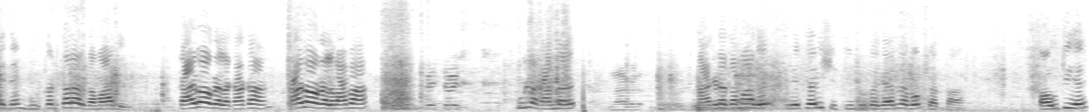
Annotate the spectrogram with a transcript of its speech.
आहे बुरकट कलरचा माल आहे. काय भाव गेला काका? काय भाव गेला बाबा? कुठला कांदा आहे? नागड्याचा माल आहे. त्रेचाळीसशे तीन रुपये घ्यायला बघू शकता. पावती आहे.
